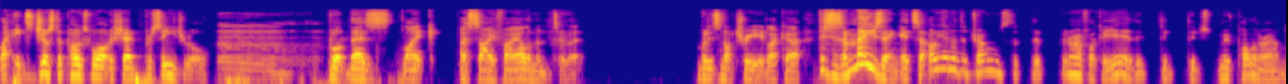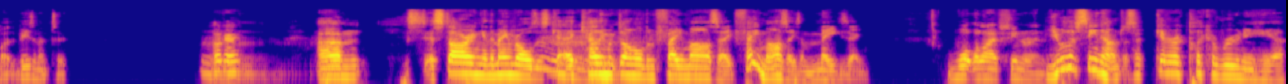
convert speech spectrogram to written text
Like it's just a post watershed procedural, Mm. but there's like a sci-fi element to it. But it's not treated like a this is amazing. It's a, oh yeah, no, the drones that- they've been around for like a year. They they, they just move pollen around like the bees are meant to. Okay. Mm. Um, starring in the main roles is Ke- uh, Hmm. Kelly MacDonald and Faye Marsay. Faye Marsay's amazing. What will I have seen her in? You will have seen her. I'm just gonna give her a click of Rooney here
